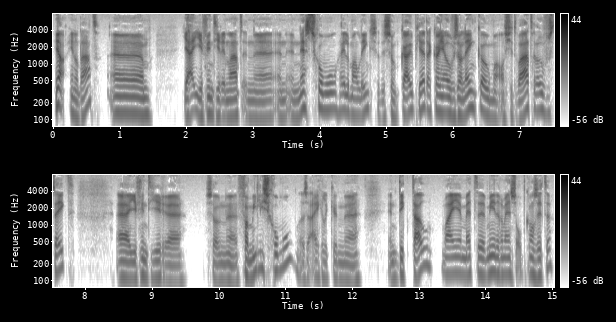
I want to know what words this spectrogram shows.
Ja, inderdaad. Um, ja, je vindt hier inderdaad een, een, een, nestschommel helemaal links. Dat is zo'n kuipje. Daar kan je over zo'n leen komen als je het water oversteekt. Uh, je vindt hier zo'n uh, familieschommel. Dat is eigenlijk een, een dik touw waar je met meerdere mensen op kan zitten.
